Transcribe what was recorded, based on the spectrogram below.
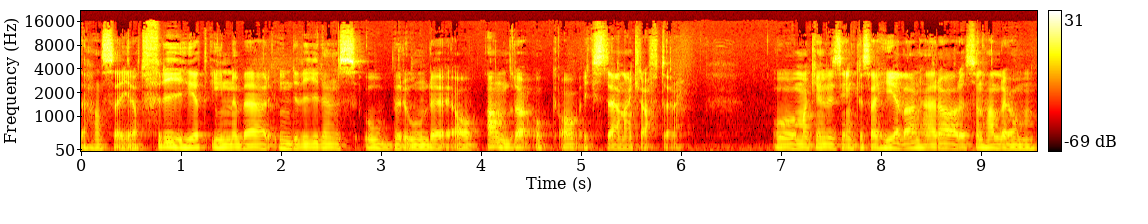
där han säger att frihet innebär individens oberoende av andra och av externa krafter. Och man kan ju liksom egentligen säga att hela den här rörelsen handlar ju om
